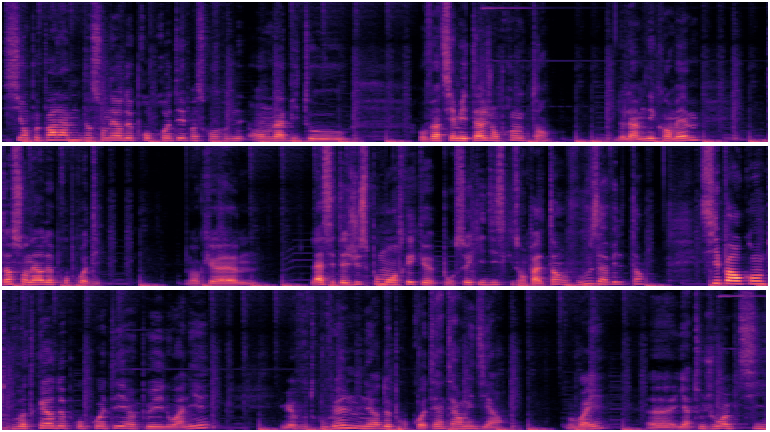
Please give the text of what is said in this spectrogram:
Si on peut pas l'amener dans son aire de propreté parce qu'on habite au, au 20e étage, on prend le temps de l'amener quand même dans son aire de propreté. Donc, euh, Là, c'était juste pour montrer que pour ceux qui disent qu'ils n'ont pas le temps, vous avez le temps. Si par contre votre aire de propreté est un peu éloignée, eh bien, vous trouvez une aire de propreté intermédiaire. Vous voyez? Euh, Il y a toujours un petit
